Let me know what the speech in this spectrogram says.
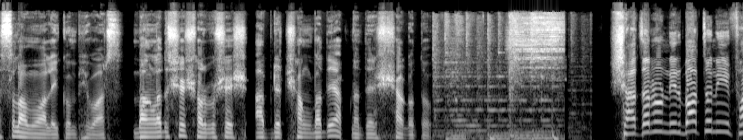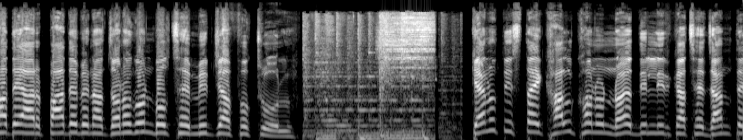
আসসালামু আলাইকুম ভিউয়ার্স। বাংলাদেশের সর্বশেষ আপডেট সংবাদে আপনাদের স্বাগত। সাজানো নির্বাচনী ফাঁদে আর পা দেবে না জনগণ, বলছে মির্জা ফখরুল। কেন তিস্তায় খাল খনন নয়াদিল্লির কাছে জানতে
